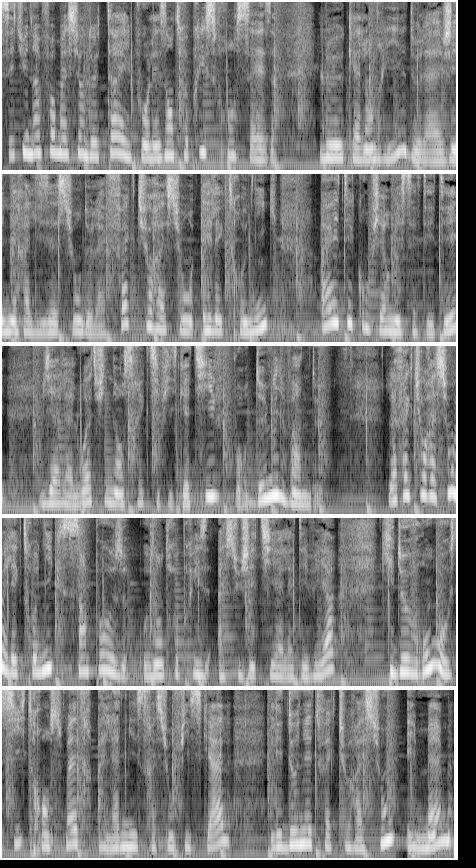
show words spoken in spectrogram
C'est une information de taille pour les entreprises françaises. Le calendrier de la généralisation de la facturation électronique a été confirmé cet été via la loi de finances rectificative pour 2022. La facturation électronique s'impose aux entreprises assujetties à la TVA qui devront aussi transmettre à l'administration fiscale les données de facturation et même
